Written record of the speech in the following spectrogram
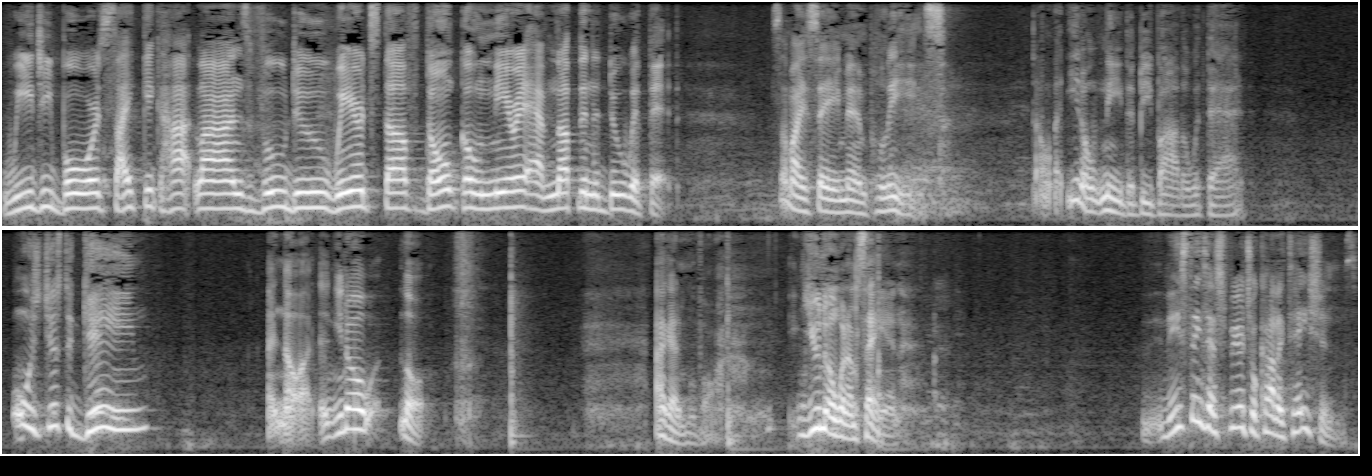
Ouija boards, psychic hotlines, voodoo, weird stuff. Don't go near it, have nothing to do with it. Somebody say amen, please. Don't, you don't need to be bothered with that. Oh, it's just a game. And no, you know, look, I got to move on. You know what I'm saying. These things have spiritual connotations.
